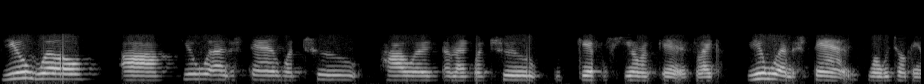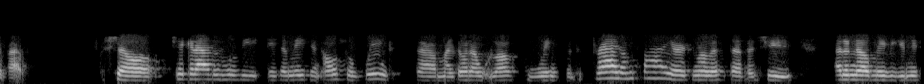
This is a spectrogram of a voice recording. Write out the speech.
you will uh, you will understand what true power, and like what true gift of healing is. Like you will understand what we're talking about. So check it out. The movie is amazing. Also, Winx. Uh, my daughter loves Winx with the dragon fires and all that stuff. And she, I don't know, maybe you need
